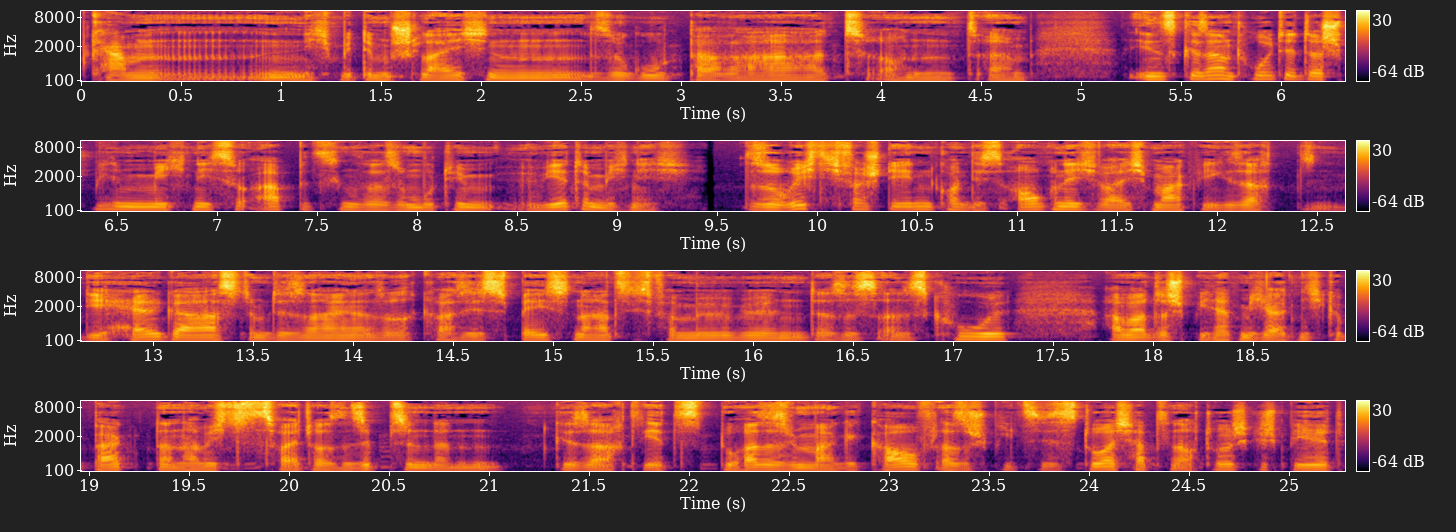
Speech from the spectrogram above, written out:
kam nicht mit dem Schleichen so gut parat und ähm, insgesamt holte das Spiel mich nicht so ab, beziehungsweise motivierte mich nicht so richtig verstehen konnte ich es auch nicht, weil ich mag, wie gesagt, die Hellgast im Design, also quasi Space Nazis vermöbeln, das ist alles cool. Aber das Spiel hat mich halt nicht gepackt. Dann habe ich 2017 dann gesagt, jetzt, du hast es mir mal gekauft, also spielst du es durch, habe es dann auch durchgespielt.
